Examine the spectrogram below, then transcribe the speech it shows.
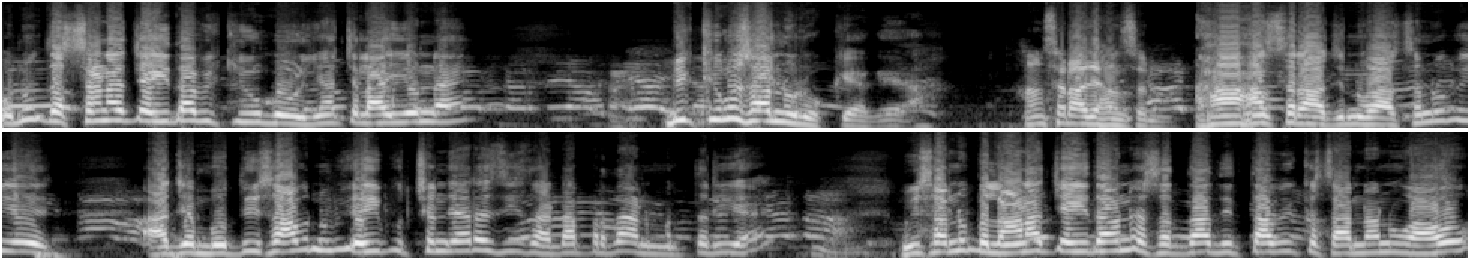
ਉਹਨੂੰ ਦੱਸਣਾ ਚਾਹੀਦਾ ਵੀ ਕਿਉਂ ਗੋਲੀਆਂ ਚਲਾਈ ਉਹਨੇ? ਵੀ ਕਿਉਂ ਸਾਨੂੰ ਰੋਕਿਆ ਗਿਆ? ਹੰਸ ਰਾਜ ਹੰਸ ਨੂੰ ਹਾਂ ਹੰਸਰਾਜ ਨੂੰ ਹਾਸਨ ਨੂੰ ਵੀ ਇਹ ਅੱਜ ਮੋਦੀ ਸਾਹਿਬ ਨੂੰ ਵੀ ਇਹੀ ਪੁੱਛਣ ਜਾ ਰਹੇ ਸੀ ਸਾਡਾ ਪ੍ਰਧਾਨ ਮੰਤਰੀ ਹੈ। ਵੀ ਸਾਨੂੰ ਬੁਲਾਉਣਾ ਚਾਹੀਦਾ ਉਹਨੇ ਸੱਦਾ ਦਿੱਤਾ ਵੀ ਕਿਸਾਨਾਂ ਨੂੰ ਆਓ।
